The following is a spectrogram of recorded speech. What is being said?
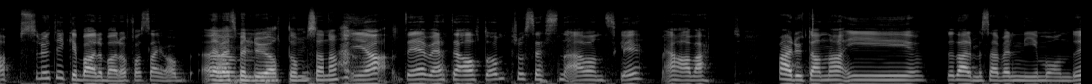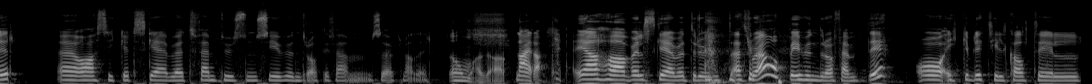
absolutt ikke bare bare å få seg jobb. Det vet vel du Um, alt om, Sanna? Ja, det vet jeg alt om. Prosessen er vanskelig. Jeg har vært ferdigutdanna i Det nærmer seg vel ni måneder. eh, Og har sikkert skrevet 5785 søknader. Oh my god. Nei da. Jeg har vel skrevet rundt Jeg tror jeg er oppe i 150. Og ikke blitt tilkalt til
